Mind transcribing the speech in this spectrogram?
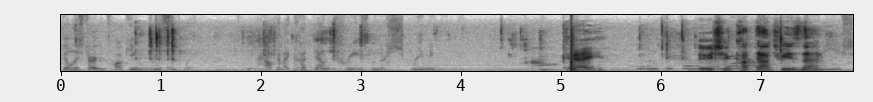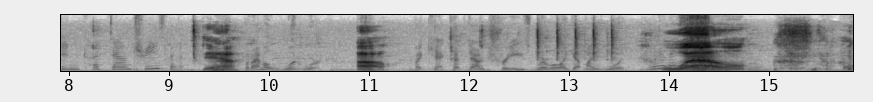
They only started talking recently. How can I cut down trees when they're screaming at me? Okay. Maybe you should cut down trees then. Maybe you shouldn't cut down trees then. Yeah. But I'm a woodworker. Oh. If I can't cut down trees, where will I get my wood? What are they Well. saying to All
